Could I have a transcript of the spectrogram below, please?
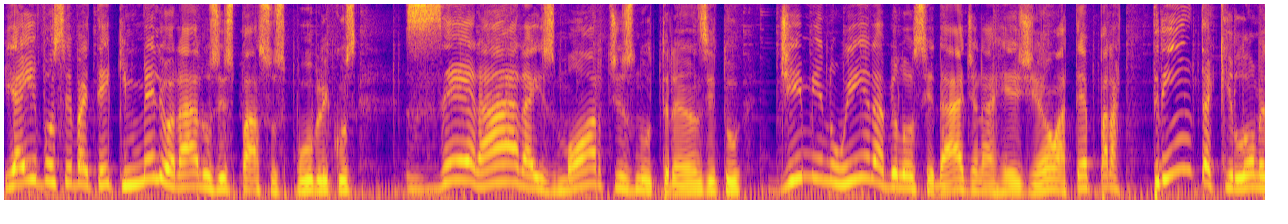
E aí você vai ter que melhorar os espaços públicos, zerar as mortes no trânsito, diminuir a velocidade na região até para 30 km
